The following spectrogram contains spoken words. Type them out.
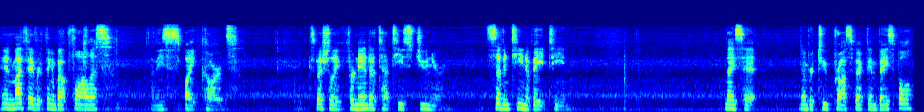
And my favorite thing about Flawless are these spike cards. Especially Fernando Tatis Jr. 17 of 18. Nice hit. Number two prospect in baseball.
